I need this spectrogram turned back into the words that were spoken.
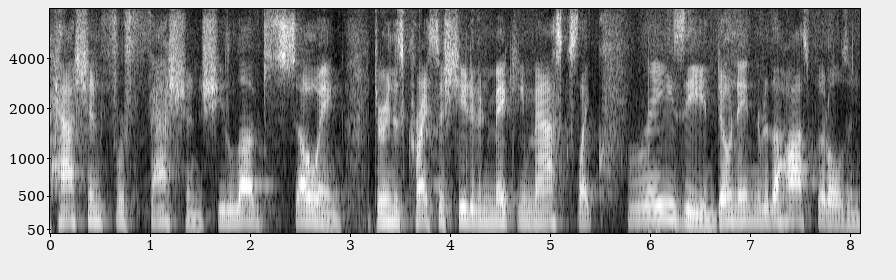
passion for fashion. She loved sewing. During this crisis, she'd been making masks like crazy and donating to the hospitals and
